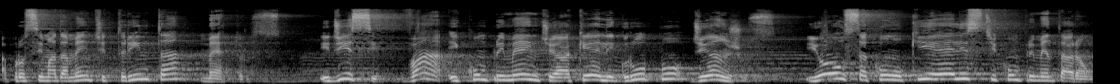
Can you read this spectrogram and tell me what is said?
aproximadamente 30 metros. E disse: Vá e cumprimente aquele grupo de anjos e ouça com o que eles te cumprimentarão,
